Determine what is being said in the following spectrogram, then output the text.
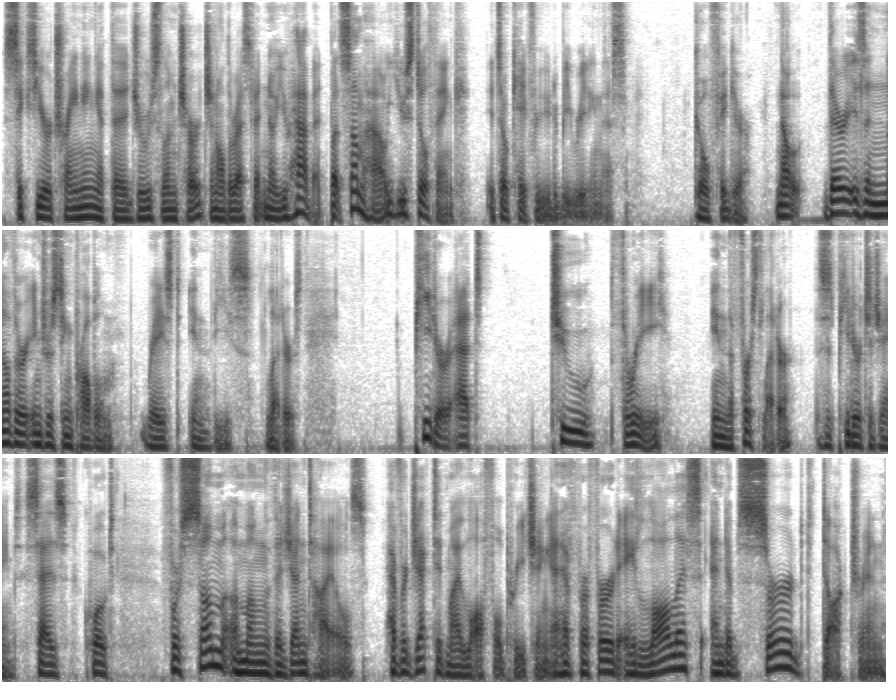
six year training at the Jerusalem church and all the rest of it? No, you haven't. But somehow you still think it's okay for you to be reading this. Go figure. Now, there is another interesting problem raised in these letters. Peter at 2 3 in the first letter, this is Peter to James, says, quote, For some among the Gentiles have rejected my lawful preaching and have preferred a lawless and absurd doctrine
